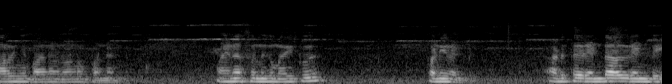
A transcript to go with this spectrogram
ஆறஞ்சு பதினொன்று ஒன்று பன்னெண்டு. மைனஸ் ஒன்றுக்கு மதிப்பு பன்னிரெண்டு. அடுத்து ரெண்டாவது ரெண்டு.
